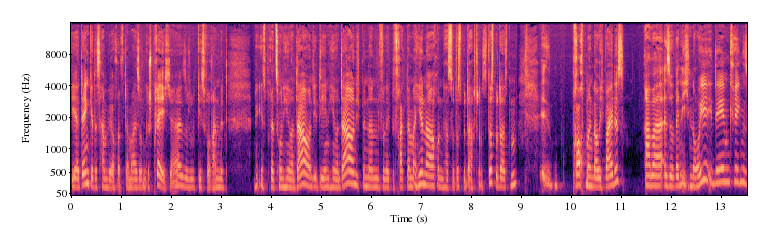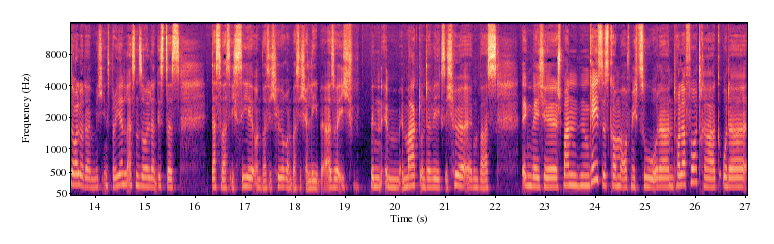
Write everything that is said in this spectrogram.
eher denke. Das haben wir auch öfter mal so im Gespräch. Ja? Also du gehst voran mit Inspiration hier und da und Ideen hier und da und ich bin dann vielleicht befragt dann mal hier nach und hast du das bedacht und das bedacht. Hm? Äh, braucht man, glaube ich, beides. Aber also wenn ich neue Ideen kriegen soll oder mich inspirieren lassen soll, dann ist das das, was ich sehe und was ich höre und was ich erlebe. Also ich bin im, im Markt unterwegs, ich höre irgendwas, irgendwelche spannenden Cases kommen auf mich zu oder ein toller Vortrag oder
